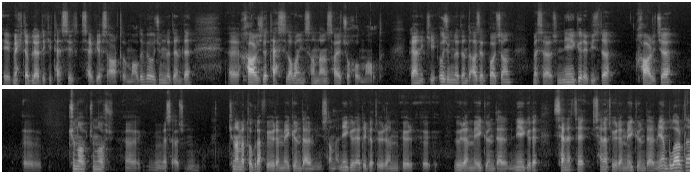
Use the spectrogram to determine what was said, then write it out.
məktəblərdəki təhsil səviyyəsi artırılmalıdır və o cümlədən də e, xaricdə təhsil alan insanların sayı çox olmalıdır. Yəni ki, o cümlədən də Azərbaycan məsəl üçün nəyə görə bizdə xaricə e, kino kino məsəl üçün kinematografiya öyrənməyə göndərilmir insanlar. Nəyə görə ədəbiyyat öyrən öyrənməyə göndərilmir? Nəyə görə sənətə sənət öyrənməyə göndərilmir? Yəni bunlar da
